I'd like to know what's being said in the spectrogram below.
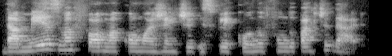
da mesma forma como a gente explicou no fundo partidário.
